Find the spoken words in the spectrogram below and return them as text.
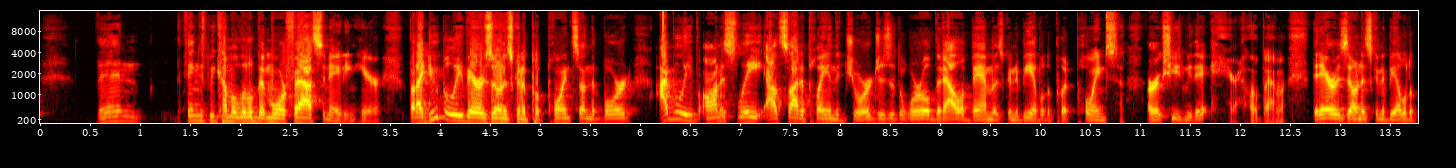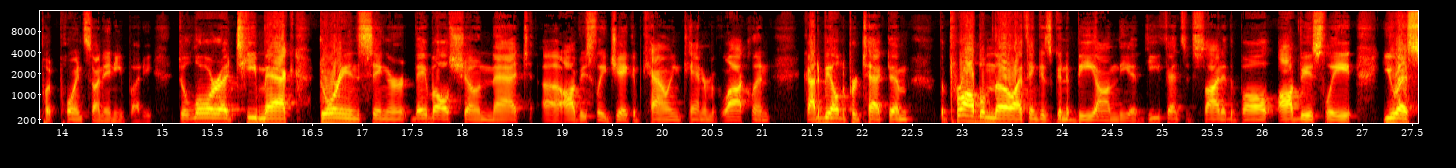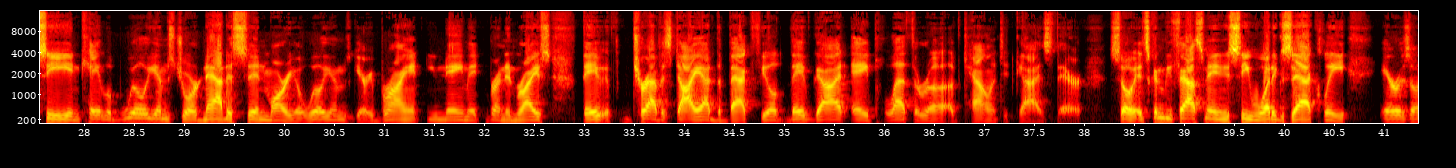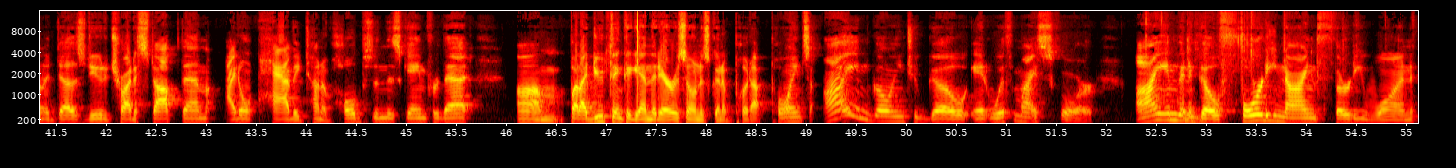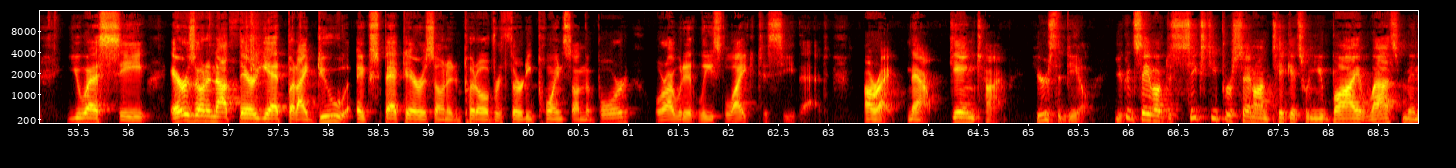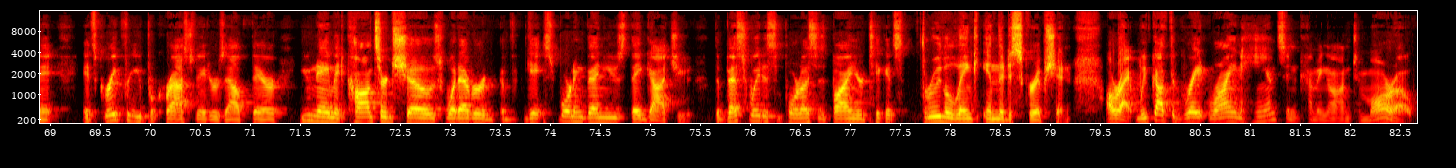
then things become a little bit more fascinating here. But I do believe Arizona is going to put points on the board. I believe, honestly, outside of playing the Georges of the world, that Alabama is going to be able to put points, or excuse me, that Alabama, that Arizona is going to be able to put points on anybody. de Laura, T Mac, Dorian Singer, they've all shown that. Uh, obviously, Jacob Cowing, Tanner McLachlan, got to be able to protect him. The problem, though, I think is going to be on the uh, defensive side of the ball. Obviously, USC and Caleb Williams, Jordan Addison, Mario Williams, Gary Bryant, you name it, Brendan Rice, they Travis Dye the backfield. They've got a plethora of talented guys there. So it's going to be fascinating to see what exactly Arizona does do to try to stop them. I don't have a ton of hopes in this game for that. Um, but I do think again that Arizona is going to put up points. I am going to go in with my score I am going to go 49 31 USC. Arizona not there yet, but I do expect Arizona to put over 30 points on the board, or I would at least like to see that. All right, now game time. Here's the deal you can save up to 60% on tickets when you buy last minute. It's great for you procrastinators out there. You name it, concert shows, whatever, uh, sporting venues, they got you. The best way to support us is buying your tickets through the link in the description. All right, we've got the great Ryan Hansen coming on tomorrow.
